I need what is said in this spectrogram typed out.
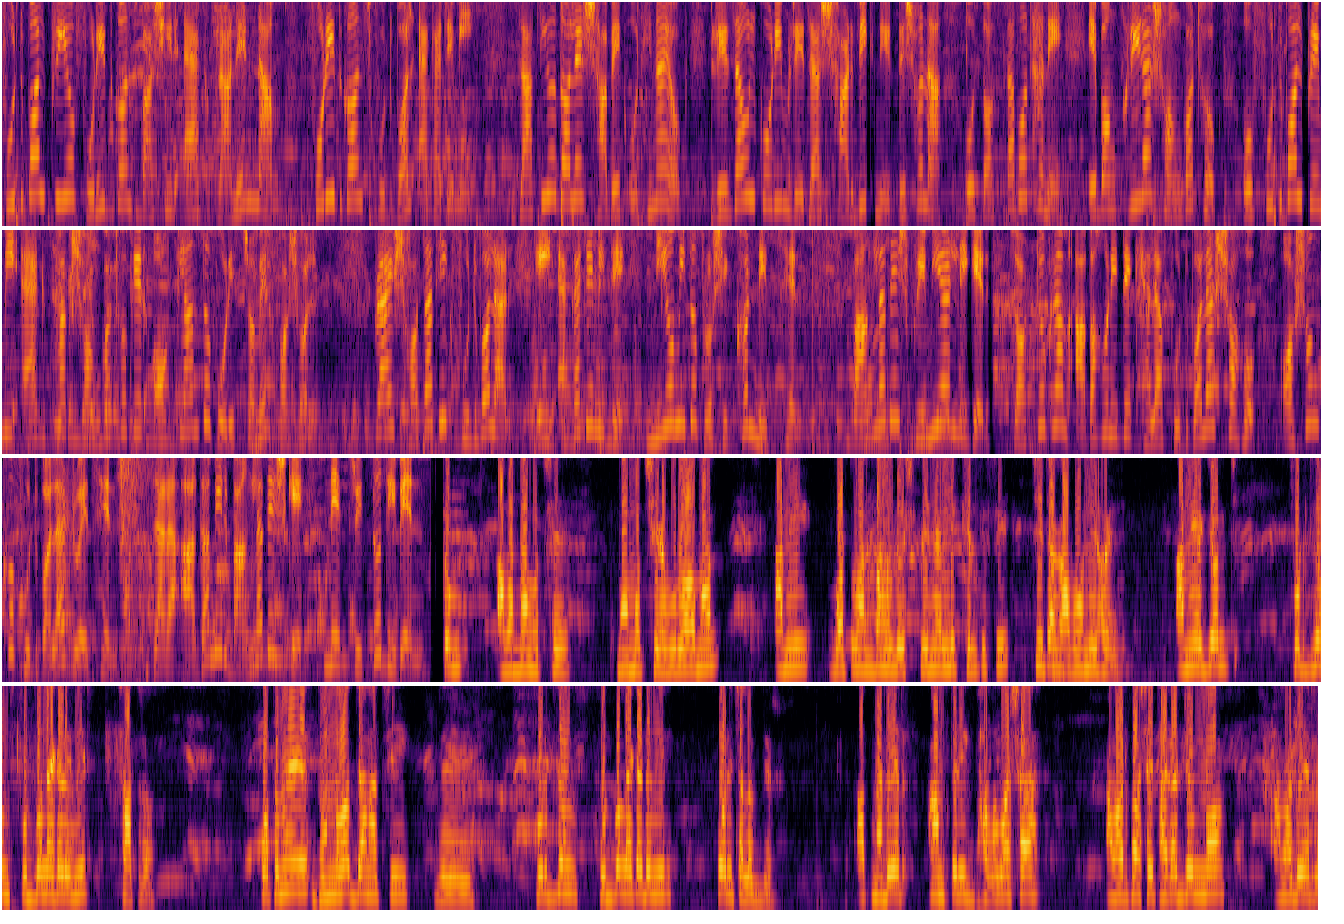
Football প্রিয় ফরিদগঞ্জবাসীর এক প্রাণের নাম ফরিদগঞ্জ ফুটবল একাডেমি। জাতীয় দলের সাবেক অধিনায়ক রেজাউল করিম রেজার সার্বিক নির্দেশনা ও তত্ত্বাবধানে এবং ক্রীড়া সংগঠক ও ফুটবল প্রেমী এক ঝাঁক সংগঠকের অক্লান্ত পরিশ্রমের ফসল। প্রায় শতাধিক ফুটবলার এই একাডেমিতে নিয়মিত প্রশিক্ষণ নিচ্ছেন। বাংলাদেশ প্রিমিয়ার লিগের চট্টগ্রাম আবাহনীতে খেলা ফুটবলার সহ অসংখ্য ফুটবলার রয়েছেন, যারা আগামীর বাংলাদেশকে নেতৃত্ব দিবেন। আমার নাম হচ্ছে মোহাম্মদ শিহাবুর রহমান। আমি বর্তমান বাংলাদেশ প্রিমিয়ার লিগ খেলতেছি চিটাং আবাহনীর হয়ে। আমি একজন ফরিদগঞ্জ ফুটবল একাডেমির ছাত্র। প্রথমে ধন্যবাদ জানাচ্ছি যে ফরিদগঞ্জ ফুটবল একাডেমির পরিচালকদের। আপনাদের আন্তরিক ভালোবাসা আমার পাশে থাকার জন্য আমাদের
